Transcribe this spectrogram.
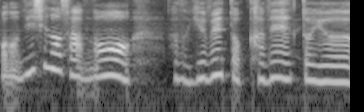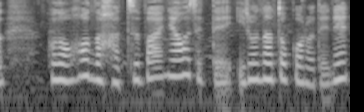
この西野さんのあの夢と金というこの本の発売に合わせていろんなところでね、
